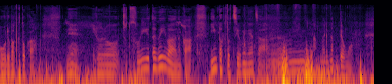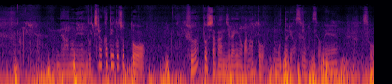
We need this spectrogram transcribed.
オールバックとかねいろいろちょっとそういう類はなんかインパクト強めのやつはうーんあんまりなって思う、ね、あのねどちらかというとちょっとふわっとした感じがいいのかなと思ったりはするんですよね。そう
